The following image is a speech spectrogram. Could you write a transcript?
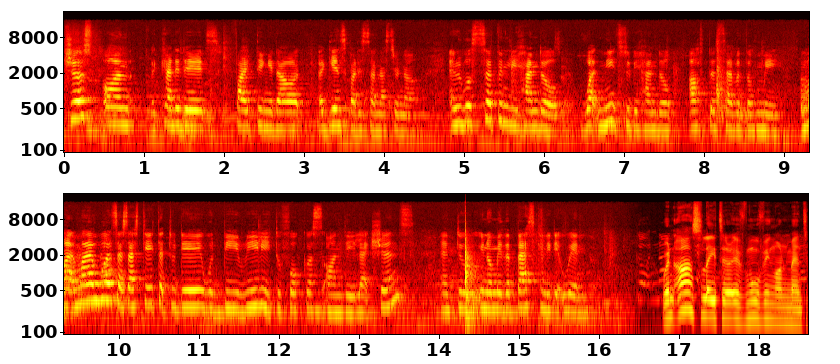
just on the candidates fighting it out against Barisan Nasional. And we will certainly handle what needs to be handled after 7th of May. My, my words, as I stated today, would be really to focus on the elections and to, you know, may the best candidate win. When asked later if moving on meant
